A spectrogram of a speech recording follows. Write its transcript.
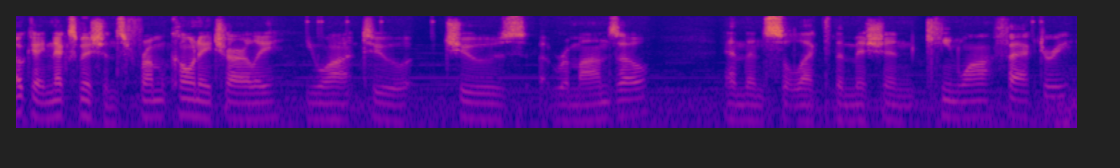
Okay, next missions. From Kone Charlie, you want to choose Remanzo and then select the mission Quinoa Factory.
